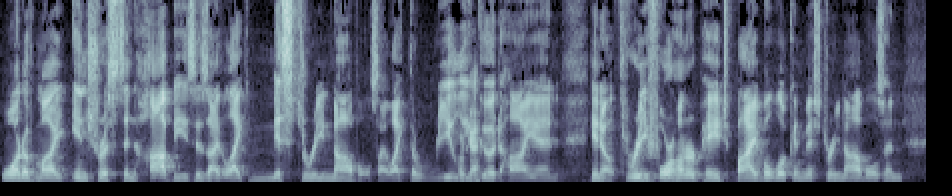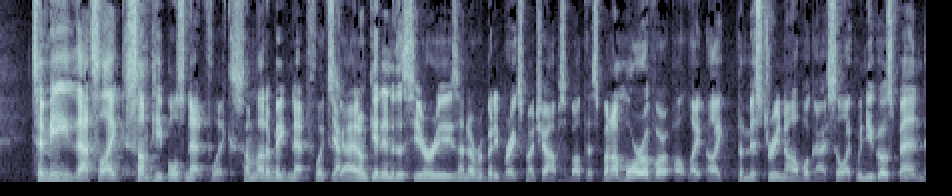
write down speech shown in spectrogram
One of my interests and hobbies is I like mystery novels. I like the really Okay. good high end, you know, three four hundred page Bible looking mystery novels, and to me, that's like some people's Netflix. I'm not a big Netflix Yep. guy. I don't get into the series, and everybody breaks my chops about this. But I'm more of a, a- like like the mystery novel guy. So like when you go spend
